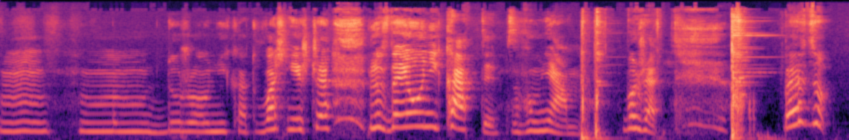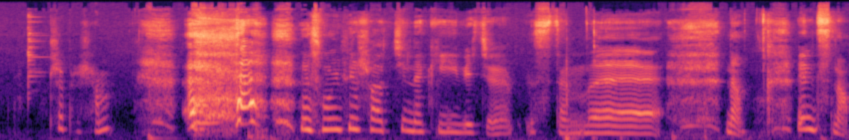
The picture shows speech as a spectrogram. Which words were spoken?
Mm, dużo unikatów. Właśnie jeszcze rozdają unikaty. Zapomniałam. Boże. Bardzo... Przepraszam. to jest mój pierwszy odcinek i wiecie, jestem... Eee. No, więc no.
